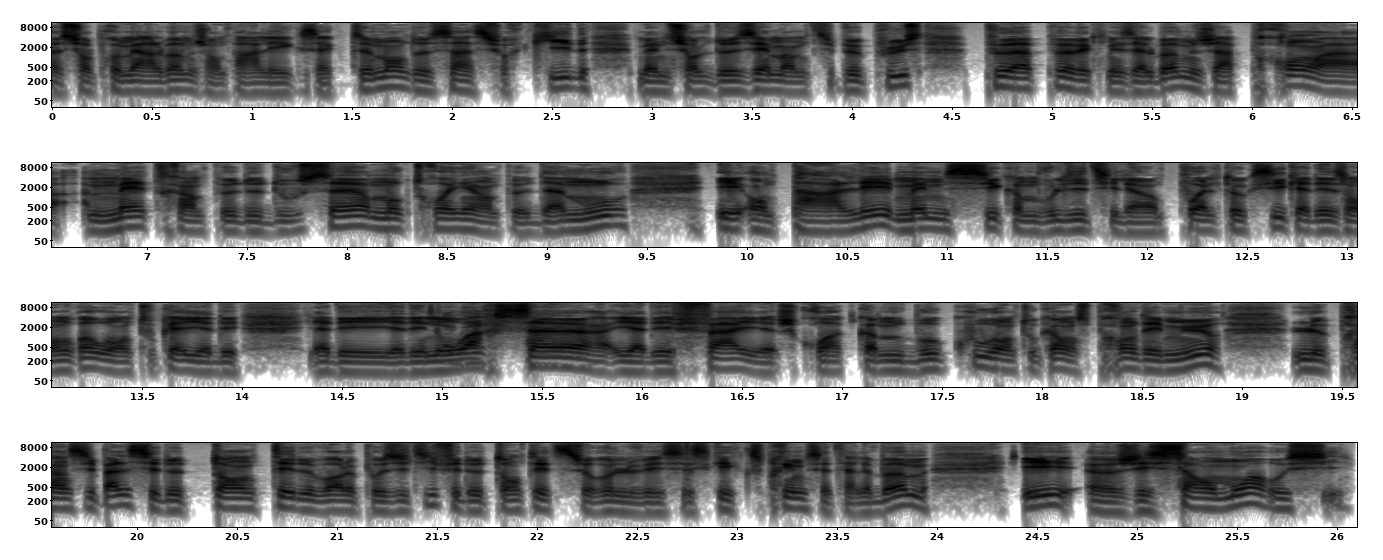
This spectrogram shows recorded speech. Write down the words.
Euh, sur le premier album, j'en parlais exactement de ça. Sur Kid, même sur le deuxième un petit peu plus. Peu à peu avec mes albums, j'apprends à mettre un peu de douceur, m'octroyer un peu d'amour et en parler, même si, comme vous le dites, il est un poil toxique à des endroits où en tout cas il y a des il y a des il y a des il y a des failles. Je crois comme beaucoup, en tout cas, on se prend des murs. Le principal, c'est de tenter de voir le positif et de tenter de se relever. C'est ce qu'exprime cet album. Et euh, j'ai ça en moi aussi.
